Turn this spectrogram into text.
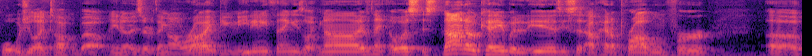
what would you like to talk about? You know, is everything all right? Do you need anything?" He's like, "Nah, everything. Oh, it's, it's not okay, but it is." He said, "I've had a problem for uh,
